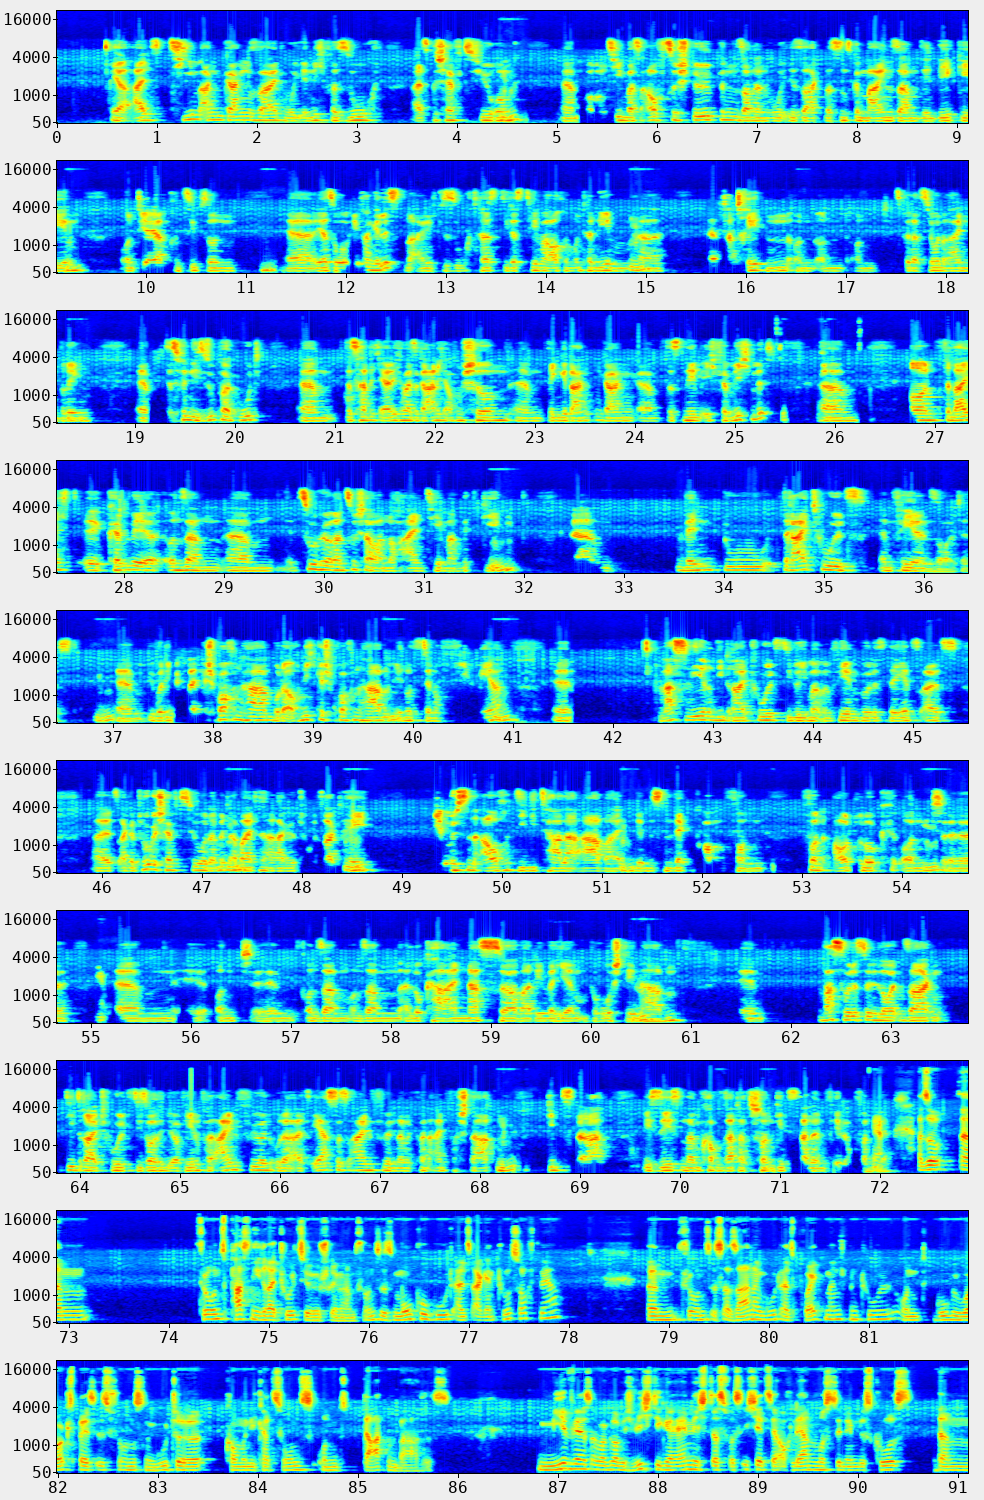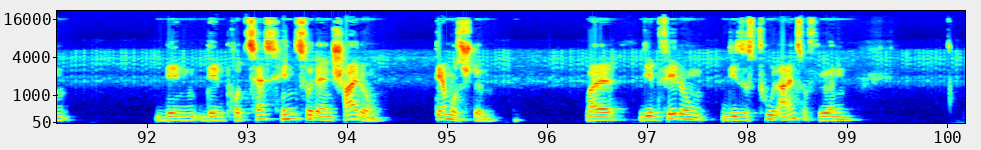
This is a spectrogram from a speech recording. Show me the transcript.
ja, als Team angegangen seid, wo ihr nicht versucht, als Geschäftsführung mhm. ähm, eurem Team was aufzustülpen, sondern wo ihr sagt, lass uns gemeinsam den Weg gehen mhm. und ihr ja im Prinzip so ein äh, ja, so Evangelisten eigentlich gesucht hast, die das Thema auch im Unternehmen mhm. äh, vertreten und, und, und Inspiration reinbringen. Äh, das finde ich super gut. Ähm, das hatte ich ehrlicherweise gar nicht auf dem Schirm, ähm, den Gedankengang. Ähm, das nehme ich für mich mit. Ähm, und vielleicht äh, können wir unseren ähm, Zuhörern, Zuschauern noch ein Thema mitgeben. Mhm. Ähm, wenn du drei Tools empfehlen solltest, mhm. über die wir vielleicht gesprochen haben oder auch nicht gesprochen haben, mhm. ihr nutzt ja noch viel mehr. Mhm. Äh, was wären die drei Tools, die du jemandem empfehlen würdest, der jetzt als, als Agenturgeschäftsführer oder mhm. Mitarbeiter einer Agentur sagt, mhm. hey, wir müssen auch digitaler arbeiten. Mhm. Wir müssen wegkommen von, von Outlook und, mhm. äh, ähm, und äh, unserem, unserem lokalen NAS-Server, den wir hier im Büro stehen mhm. haben. Ähm, was würdest du den Leuten sagen? Die drei Tools, die solltet ihr auf jeden Fall einführen oder als erstes einführen, damit wir einfach starten. Mhm. Gibt es da, ich sehe es in deinem Kopf rattert schon, gibt es da eine Empfehlung von ja. dir? Also ähm, für uns passen die drei Tools, die wir beschrieben haben. Für uns ist Moco gut als Agentursoftware. Für uns ist Asana gut als Projektmanagement-Tool und Google Workspace ist für uns eine gute Kommunikations- und Datenbasis. Mir wäre es aber, glaube ich, wichtiger, ähnlich das, was ich jetzt ja auch lernen musste in dem Diskurs, ähm, den, den Prozess hin zu der Entscheidung, der muss stimmen. Weil die Empfehlung, dieses Tool einzuführen,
